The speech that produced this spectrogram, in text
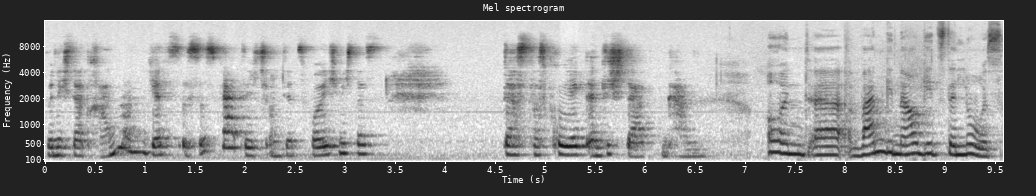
bin ich da dran und jetzt ist es fertig. Und jetzt freue ich mich, dass, dass das Projekt endlich starten kann. Und äh, wann genau geht es denn los?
